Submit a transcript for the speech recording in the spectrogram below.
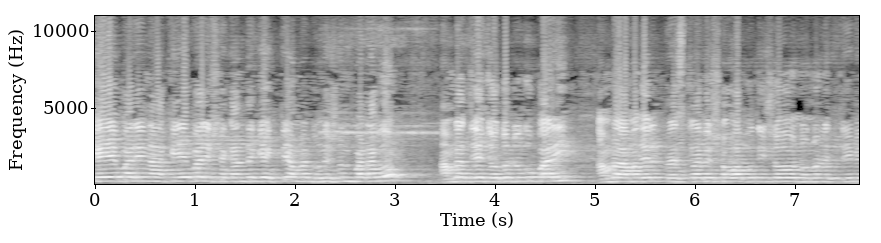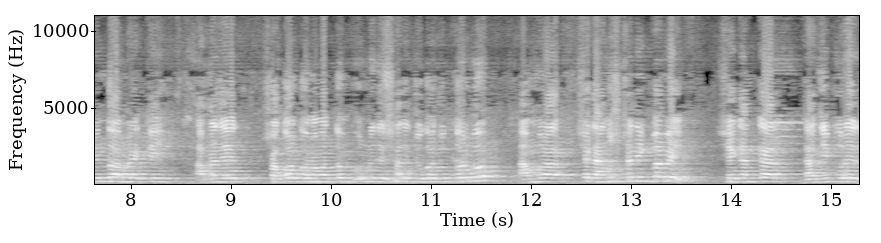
কে পারি, না কে পারি, সেখান থেকে একটি আমরা ডোনেশন পাঠাবো। আমরা যে যতটুকু পারি, আমরা আমাদের প্রেস ক্লাবের সভাপতি সহ নন নেতৃবৃন্দ, আমরা একটি আপনাদের সকল গণমাধ্যম কর্মীদের সাথে যোগাযোগ করব। আমরা সেটা আনুষ্ঠানিকভাবে সেখানকার গাজীপুরের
